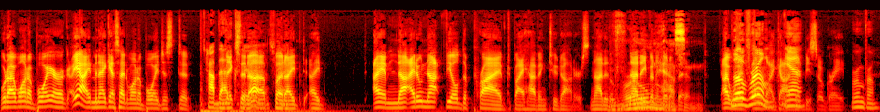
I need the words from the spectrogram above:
Would I want a boy or a girl? Yeah, I mean, I guess I'd want a boy just to Have that mix it up. experience, But right. I, I, I am not. I do not feel deprived by having two daughters. Not, a, not even a little bit. I would. Little vroom, Oh my god, yeah. that'd be so great. Vroom vroom.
